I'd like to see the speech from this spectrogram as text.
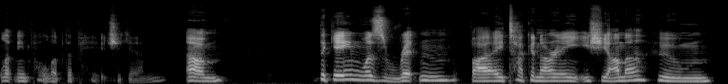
Let me pull up the page again. Um, the game was written by Takanari Ishiyama, whom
